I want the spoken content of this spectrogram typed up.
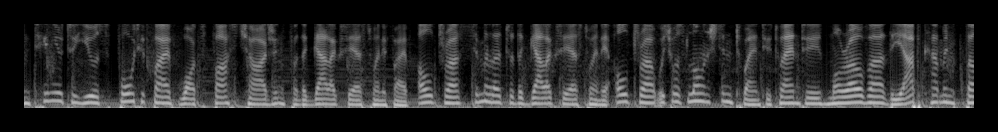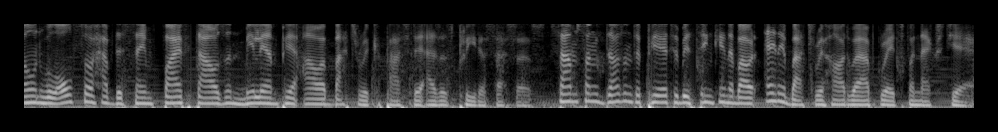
continue to use 45 watts fast charging for the Galaxy S25 Ultra similar to the Galaxy S20 Ultra which was launched in 2020. Moreover, the upcoming phone will also have the same 5000 mAh hour battery capacity as its predecessors. Samsung doesn't appear to be thinking about any battery hardware upgrades for next year.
